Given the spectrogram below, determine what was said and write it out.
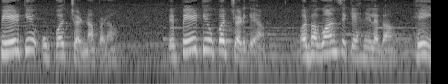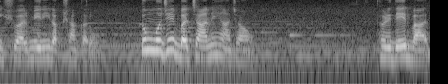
पेड़ के ऊपर चढ़ना पड़ा। वह पेड़ के ऊपर चढ़ गया और भगवान से कहने लगा, हे ईश्वर, मेरी रक्षा करो। तुम मुझे बचाने आ जाओ। थोड़ी देर बाद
